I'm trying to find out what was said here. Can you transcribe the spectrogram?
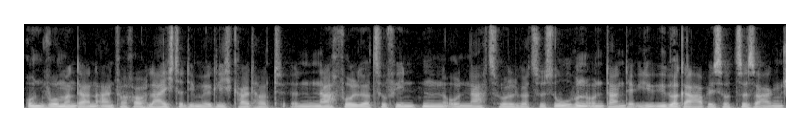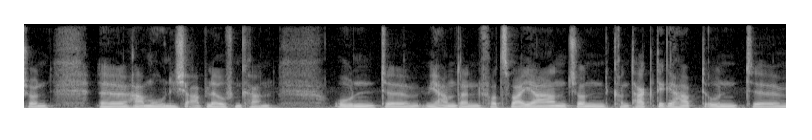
und wo man dann einfach auch leichter die Möglichkeit hat, Nachfolger zu finden und Nachfolger zu suchen und dann die Übergabe sozusagen schon äh, harmonisch ablaufen kann. Und äh, wir haben dann vor zwei Jahren schon Kontakte gehabt und äh,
